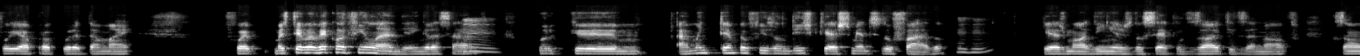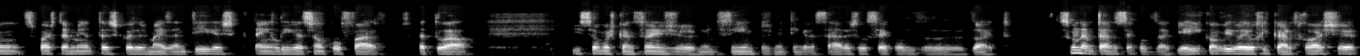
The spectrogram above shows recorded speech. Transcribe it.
fui à procura também. Foi, mas teve a ver com a Finlândia, engraçado, hum. porque hum, há muito tempo eu fiz um disco que é As Sementes do Fado, uhum que é as modinhas do século XVIII e XIX, que são supostamente as coisas mais antigas que têm ligação com o fado atual. E são umas canções eh, muito simples, muito engraçadas do século XVIII, segunda metade do século XVIII. E aí convidei o Ricardo Rocha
